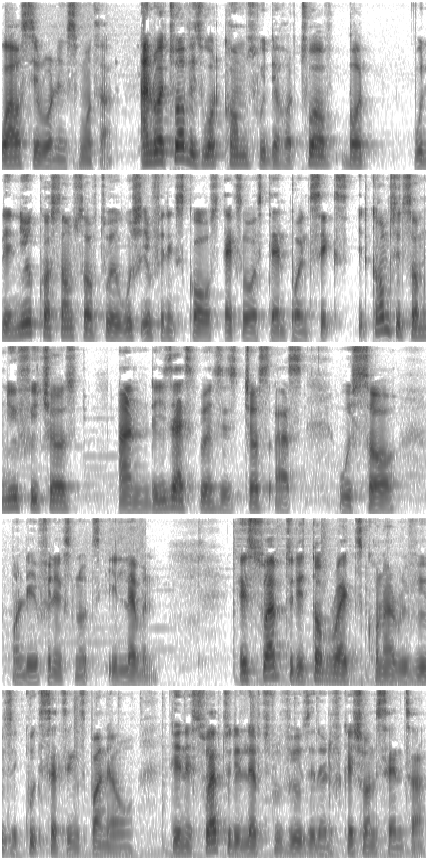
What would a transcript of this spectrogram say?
while still running smoother. Android 12 is what comes with the Hot 12, but with a new custom software which Infinix calls XOS 10.6. It comes with some new features and the user experience is just as we saw on the Infinix Note 11. A swipe to the top right corner reveals a quick settings panel, then a swipe to the left reveals the notification center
